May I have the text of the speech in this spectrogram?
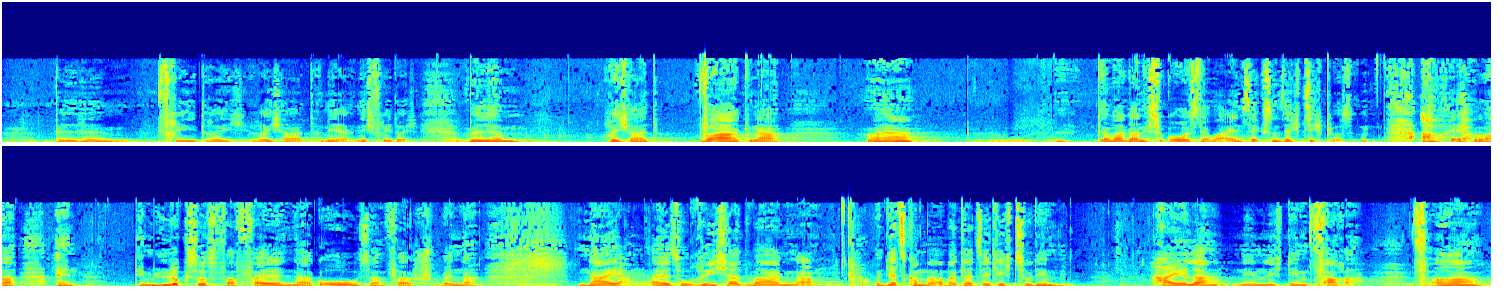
Wilhelm Friedrich, Richard, nee, nicht Friedrich, Wilhelm Richard Wagner. Naja, der war gar nicht so groß, der war 1,66 plus. Aber er war ein dem Luxus verfallener großer Verschwender. Naja, also Richard Wagner. Und jetzt kommen wir aber tatsächlich zu dem Heiler, nämlich dem Pfarrer. Pfarrer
